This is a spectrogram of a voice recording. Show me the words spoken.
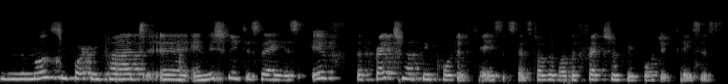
The most important part uh, initially to say is if the fraction of reported cases, let's talk about the fraction of reported cases,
